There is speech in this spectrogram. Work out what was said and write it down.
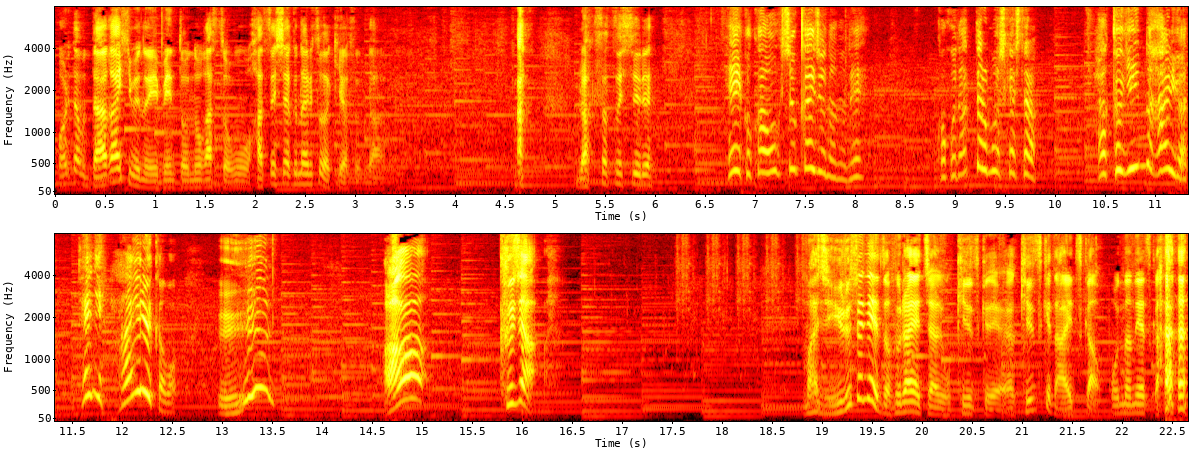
これ多分、ダガイ姫のイベントを逃すともう発生しなくなりそうな気がするんだ。落札してる。へえ、ここはオークション会場なのね。ここだったらもしかしたら、白銀の針が手に入るかも。えー、あクジャマジ許せねえぞ、フライちゃんを傷つけて。傷つけたあいつか。女のやつか。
